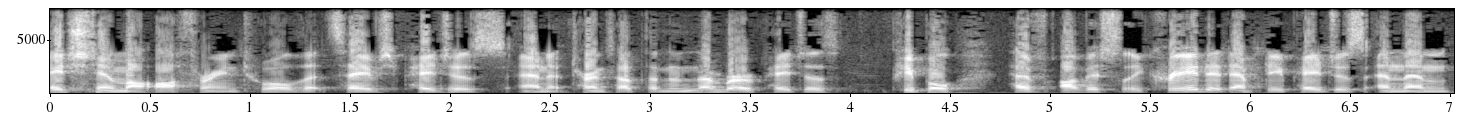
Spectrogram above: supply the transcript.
HTML authoring tool that saves pages, and it turns out that a number of pages people have obviously created empty pages and then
